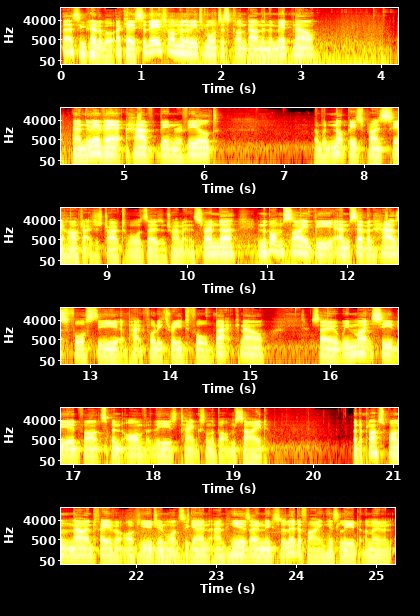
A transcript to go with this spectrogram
That's incredible. Okay, so the 81mm mortar's gone down in the mid now. And Nueve have been revealed. I would not be surprised to see a half just drive towards those and try and make them surrender. In the bottom side, the M7 has forced the Pak 43 to fall back now. So we might see the advancement of these tanks on the bottom side. But a plus one now in favour of YueJin once again, and he is only solidifying his lead at the moment.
